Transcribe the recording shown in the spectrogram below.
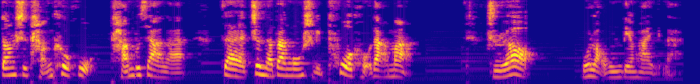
当时谈客户谈不下来，在正在办公室里破口大骂，只要。我老公电话一来，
